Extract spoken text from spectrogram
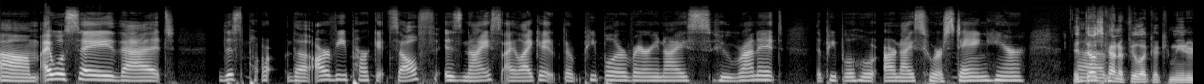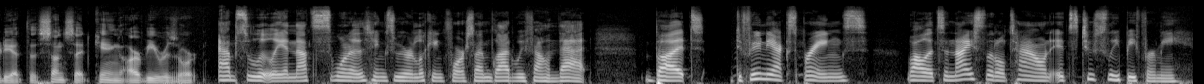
Um, I will say that this par- the RV park itself is nice. I like it. The people are very nice who run it. The people who are nice who are staying here. It does Um, kind of feel like a community at the Sunset King RV Resort. Absolutely, and that's one of the things we were looking for. So I'm glad we found that. But Defuniak Springs, while it's a nice little town, it's too sleepy for me.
